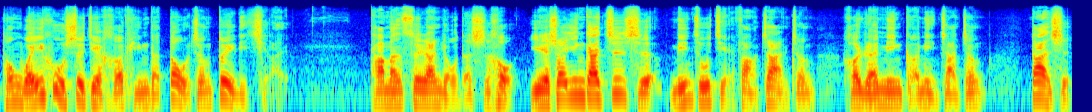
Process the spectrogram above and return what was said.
同维护世界和平的斗争对立起来。他们虽然有的时候也说应该支持民族解放战争和人民革命战争，但是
